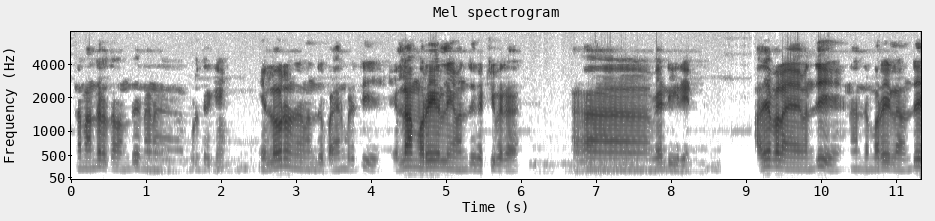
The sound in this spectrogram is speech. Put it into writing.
இந்த மந்திரத்தை வந்து நான் கொடுத்துருக்கேன். எல்லோரும் வந்து பயன்படுத்தி எல்லா முறைகளையும் வந்து வெற்றி பெற வேண்டுகிறேன். அதே போல் வந்து நான் இந்த முறையில் வந்து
